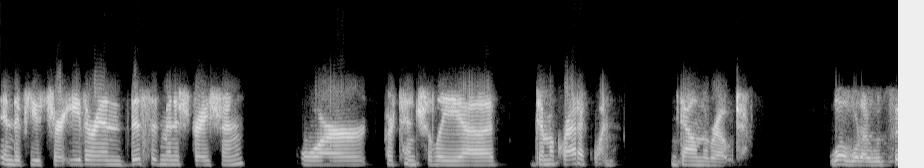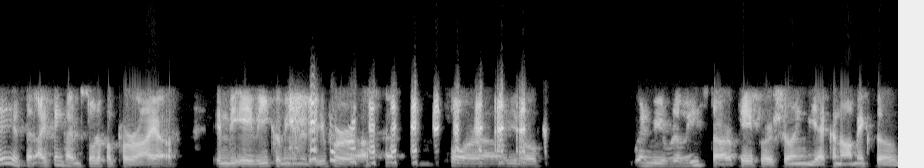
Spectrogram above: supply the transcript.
in the future either in this administration or potentially a democratic one down the road? Well, what I would say is that I think I'm sort of a pariah in the AV community for uh, for uh, you know when we released our paper showing the economics of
